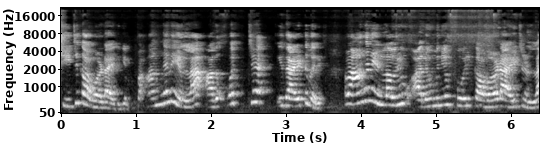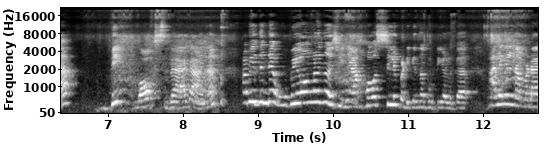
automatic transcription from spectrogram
ഷീറ്റ് കവേർഡ് ആയിരിക്കും. അപ്പൊ അങ്ങനെയുള്ള അത് ഒറ്റ ഇതായിട്ട് വരും. അപ്പൊ അങ്ങനെയുള്ള ഒരു അലൂമിനിയം ഫോയിൽ കവേർഡ് ആയിട്ടുള്ള ബിഗ് ബോക്സ് ബാഗ് ആണ് അപ്പൊ ഇതിന്റെ ഉപയോഗങ്ങൾ എന്ന് വെച്ച് കഴിഞ്ഞാൽ ഹോസ്റ്റലിൽ പഠിക്കുന്ന കുട്ടികൾക്ക് അല്ലെങ്കിൽ നമ്മുടെ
